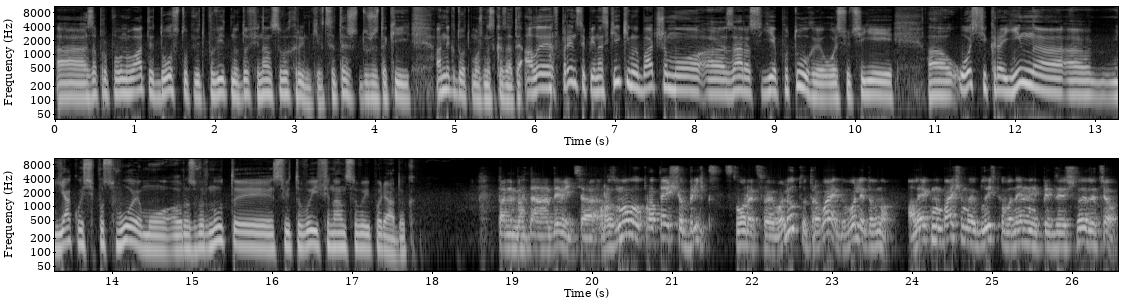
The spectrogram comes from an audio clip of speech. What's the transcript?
а, е, запропонувати доступ відповідно до фінансових ринків. Це теж дуже такий анекдот, можна сказати. Але в принципі, наскільки ми бачимо, а, е, зараз є потуги ось у цієї а, осі країн якось по-своєму розвернути світовий фінансовий порядок. Пане Богдане, дивіться, розмова про те, що Брікс створить свою валюту, триває доволі давно. Але як ми бачимо, і близько вони не підійшли до цього.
